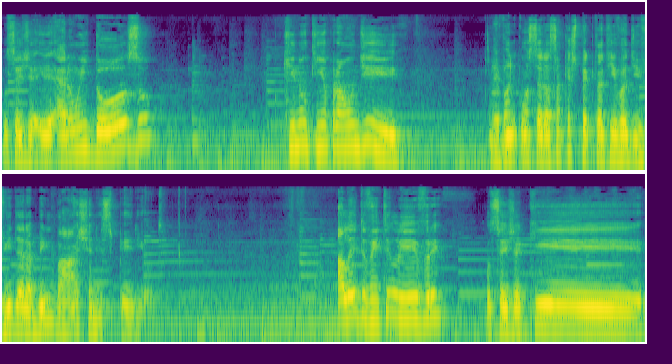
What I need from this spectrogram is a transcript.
Ou seja, ele era um idoso que não tinha para onde ir, levando em consideração que a expectativa de vida era bem baixa nesse período. A lei do ventre livre, ou seja, que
